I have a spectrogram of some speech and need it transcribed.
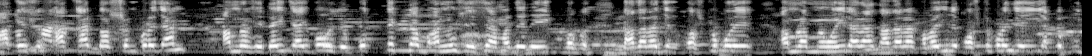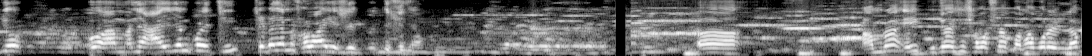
মাকে সাক্ষাৎ দর্শন করে যান। আমরা সেটাই চাইব যে প্রত্যেকটা মানুষ এসে আমাদের এই দাদারা যে কষ্ট করে, আমরা মহিলারা, দাদারা সবাই মিলে কষ্ট করে যে এই একটা পুজো মানে আয়োজন করেছি, সেটা যেন সবাই এসে দেখে যায় আমরা এই পুজো এসে সবার সঙ্গে কথা বলে নিলাম।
